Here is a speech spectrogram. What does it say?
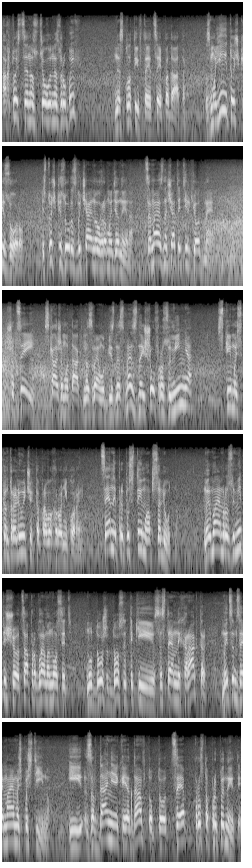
а хтось це цього не зробив, не сплатив цей податок. З моєї точки зору, і з точки зору звичайного громадянина, це має означати тільки одне: що цей, скажімо так, назвемо бізнесмен, знайшов розуміння з кимось з контролюючих та правоохоронних органів. Це неприпустимо абсолютно. Ми маємо розуміти, що ця проблема носить ну дуже досить такий системний характер. Ми цим займаємось постійно. І завдання, яке я дав, тобто, це просто припинити.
